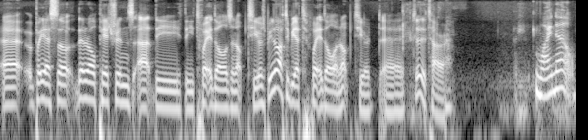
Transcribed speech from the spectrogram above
Uh, but yeah, so they're all patrons at the the twenty dollars and up tiers. But you don't have to be a twenty dollar and up tier, uh, do they, Tara? Why no?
